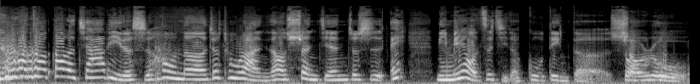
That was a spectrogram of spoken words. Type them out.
然后到到了家里的时候呢，就突然你知道瞬间就是哎，你没有自己的固定的收入，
